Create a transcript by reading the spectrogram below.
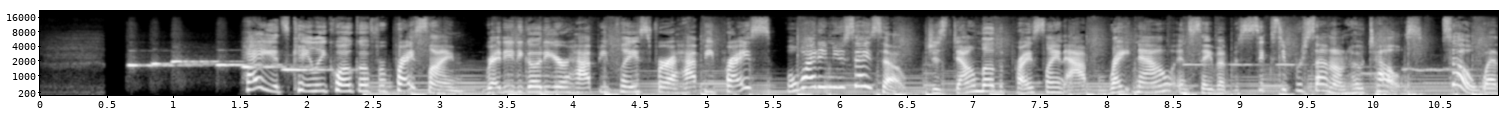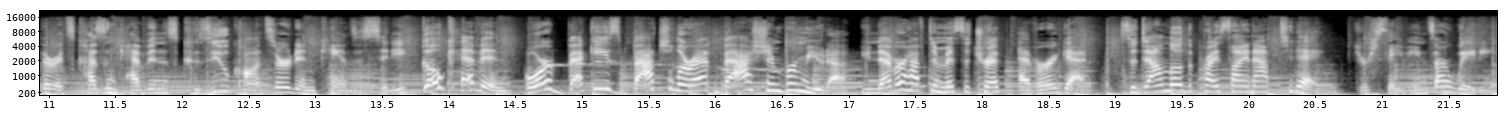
Hey, it's Kaley Cuoco for Priceline. Ready to go to your happy place for a happy price? Well, why didn't you say so? Just download the Priceline app right now and save up to 60% on hotels. So, whether it's Cousin Kevin's Kazoo concert in Kansas City, go Kevin, or Becky's Bachelorette Bash in Bermuda, you never have to miss a trip ever again. So, download the Priceline app today. Your savings are waiting.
